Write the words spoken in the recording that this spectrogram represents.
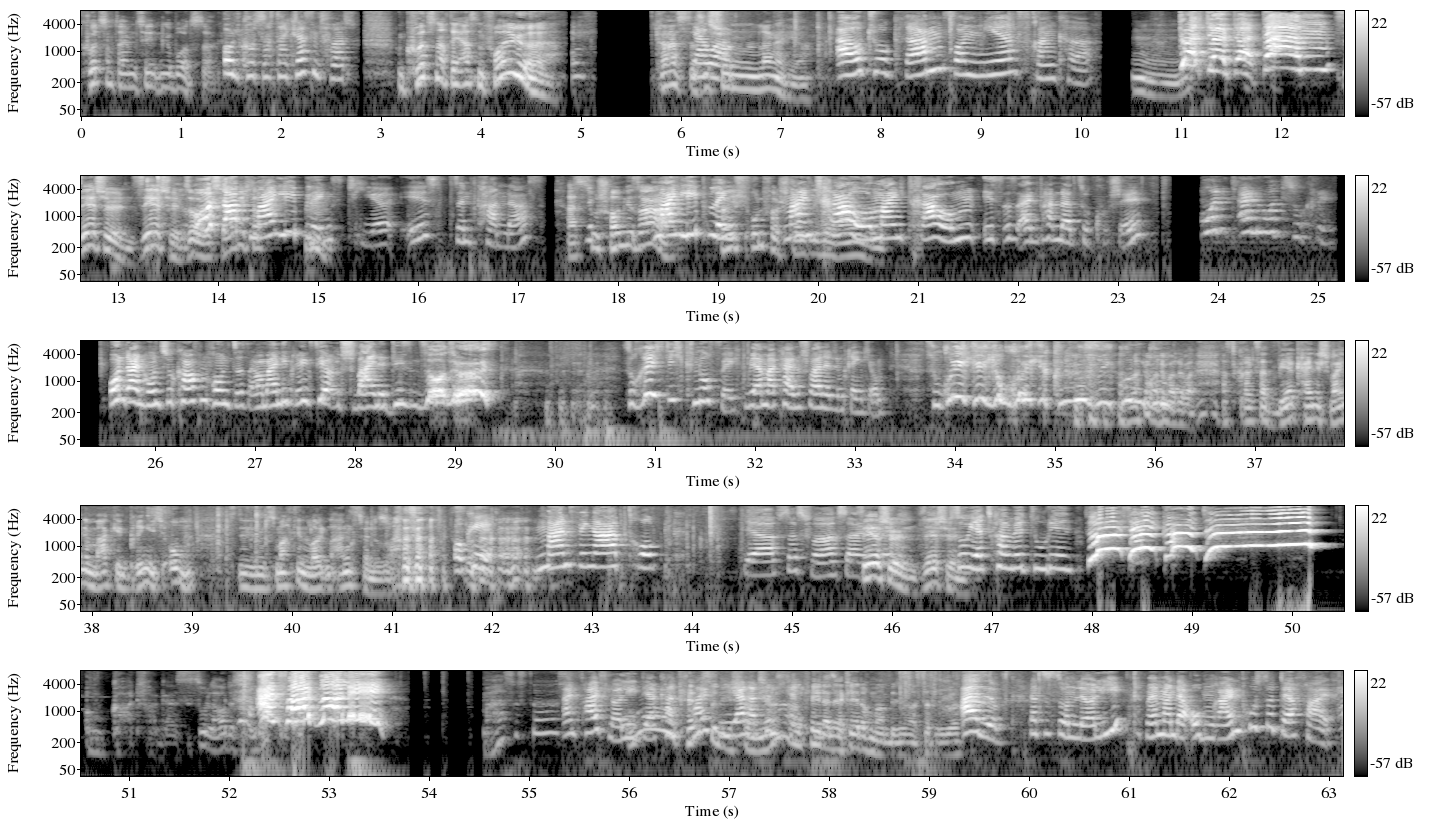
Kurz nach deinem 10. Geburtstag. Und kurz nach der Klassenfahrt. Und kurz nach der ersten Folge. Krass, das Ja, ist wow. schon lange her. Autogramm von mir, Franka. Hm. Da, da, da, dam. Sehr schön, sehr schön. So, Oh, stopp! doch- Mein Lieblingstier ist, sind Pandas. Hast du schon gesagt? Mein Lieblings... Mein. Traum, mein Traum ist es, ein Panda zu kuscheln. Und ein Hund zu kriegen. Und einen Hund zu kaufen. Hund ist aber mein Lieblingstier. Und Schweine, die sind so süß. So richtig knuffig. Wir haben ja keine Schweine im Regenschirm. So richtig, so richtig knuffig. Warte, warte, warte, warte. Hast du gerade gesagt, wer keine Schweine mag, den bringe ich um? Das macht den Leuten Angst, wenn du so sagst. Okay, mein Fingerabdruck. Ja, das war's eigentlich. Sehr schön, sehr schön. So, jetzt kommen wir zu den. Oh Gott, Franka, es ist so laut. es ist- Ein Pfeiflolli! Was ist das? Ein Pfeiflolli, der Oh, kann kennst du pfeifen. die Ja, schon? natürlich ja? ich Okay, dann erklär doch mal ein bisschen was darüber. Also, das ist so ein Lolli. Wenn man da oben reinpustet, der pfeift.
